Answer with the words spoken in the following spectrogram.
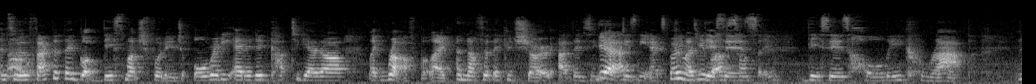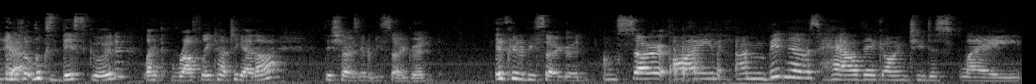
and so Oh. the fact that they've got this much footage already edited, cut together, like rough, but like enough that they could show at the Disney, Yeah. Disney Expo, like this is something. this is holy crap. And if it looks this good, like roughly cut together, this show is going to be so good. It's going to be so good. I'm So I'm I'm a bit nervous how they're going to display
